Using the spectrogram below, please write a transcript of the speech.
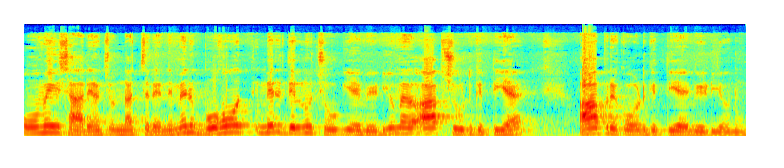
ਉਵੇਂ ਇਸ਼ਾਰਿਆਂ ਚੋਂ ਨੱਚ ਰਹੇ ਨੇ। ਮੈਨੂੰ ਬਹੁਤ, ਮੇਰੇ ਦਿਲ ਨੂੰ ਛੂ ਗਈ ਇਹ ਵੀਡੀਓ। ਮੈਂ ਆਪ ਸ਼ੂਟ ਕੀਤੀ ਹੈ, ਆਪ ਰਿਕਾਰਡ ਕੀਤੀ ਹੈ ਇਹ ਵੀਡੀਓ ਨੂੰ।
